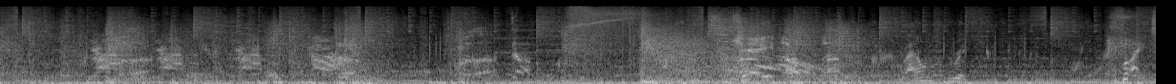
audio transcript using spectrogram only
Fight!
